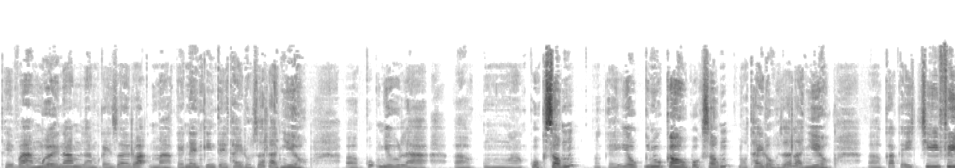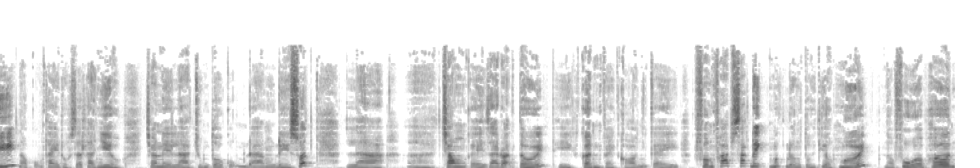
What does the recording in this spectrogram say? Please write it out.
Thế và 10 năm là một cái giai đoạn mà cái nền kinh tế thay đổi rất là nhiều à, cũng như là à, à, cuộc sống cái yêu nhu cầu cuộc sống nó thay đổi rất là nhiều à, các cái chi phí nó cũng thay đổi rất là nhiều cho nên là chúng tôi cũng đang đề xuất là à, trong cái giai đoạn tới thì cần phải có những cái phương pháp xác định mức lương tối thiểu mới nó phù hợp hơn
